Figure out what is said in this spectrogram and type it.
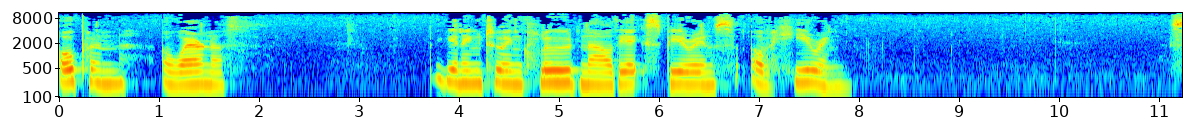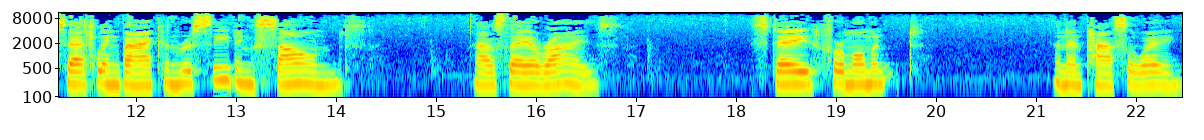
open awareness, beginning to include now the experience of hearing. Settling back and receiving sounds as they arise. Stay for a moment and then pass away.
